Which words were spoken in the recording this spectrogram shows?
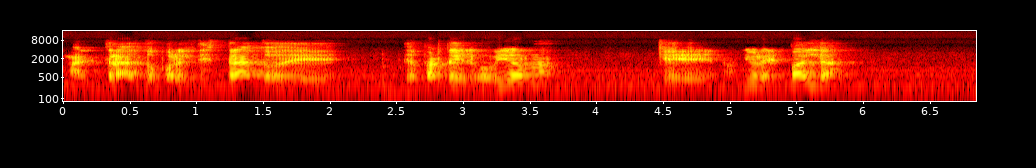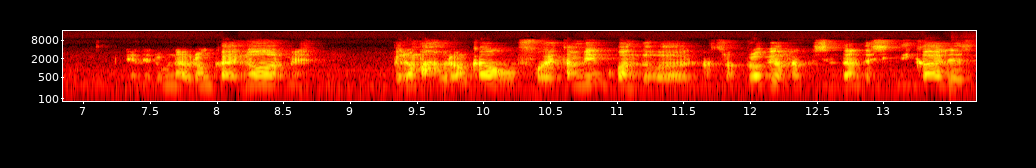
maltrato, por el destrato de, de parte del gobierno, que nos dio la espalda, generó una bronca enorme. Pero más bronca aún fue también cuando nuestros propios representantes sindicales,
